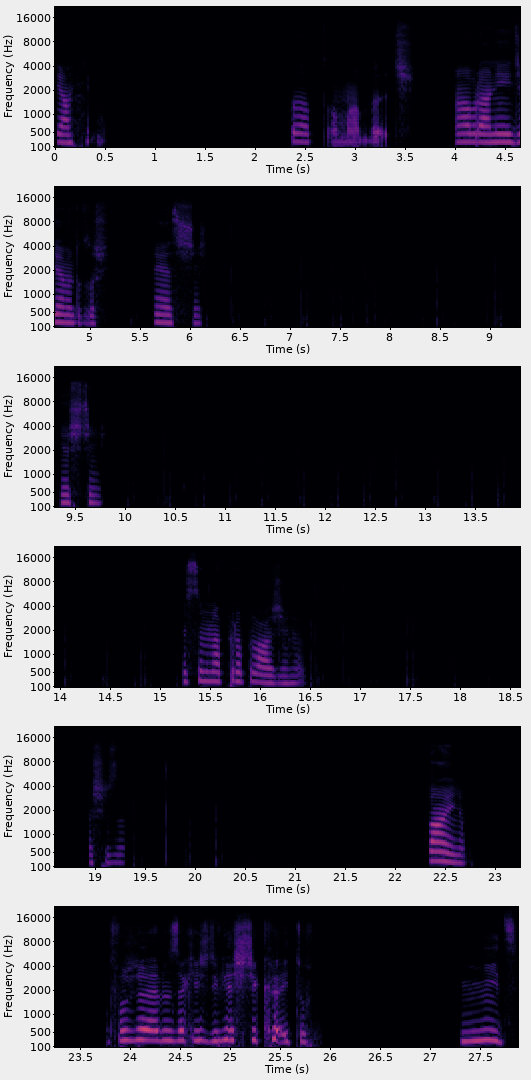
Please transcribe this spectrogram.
Ja nie mogę. Co to ma być? Dobra, nie idziemy do coś. Nie jest szczęście. Nieszczęście. Jestem na proplazie. Ja się za... Fajnie. Otworzyłem z jakieś 200 krejtów. Nic,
